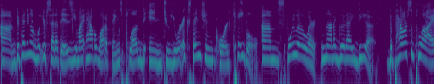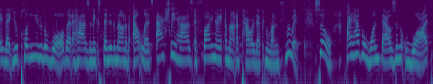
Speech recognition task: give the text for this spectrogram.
Um, depending on what your setup is, you might have a lot of things plugged into your extension extension cord cable. Um, spoiler alert, not a good idea. The power supply that you're plugging into the wall that has an extended amount of outlets actually has a finite amount of power that can run through it. So I have a 1000 watt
